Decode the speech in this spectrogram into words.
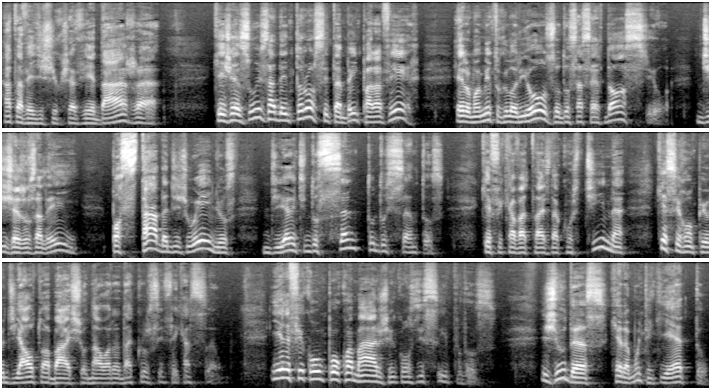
através de Chico Xavier Darra, que Jesus adentrou-se também para ver. Era o momento glorioso do sacerdócio de Jerusalém, postada de joelhos diante do Santo dos Santos, que ficava atrás da cortina que se rompeu de alto a baixo na hora da crucificação. E ele ficou um pouco à margem com os discípulos. Judas, que era muito inquieto,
